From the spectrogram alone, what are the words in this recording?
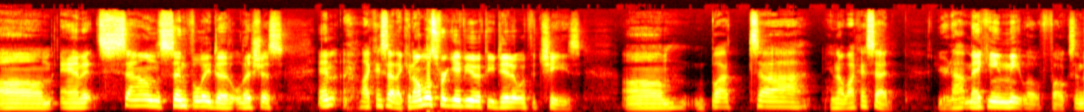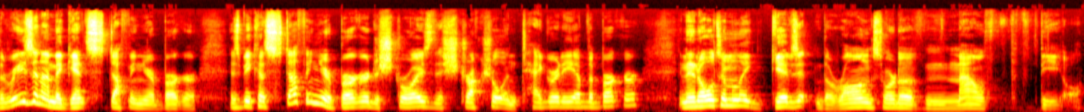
Um, and it sounds sinfully delicious. And like I said, I can almost forgive you if you did it with the cheese. Um, but, uh, you know, like I said, you're not making meatloaf, folks. And the reason I'm against stuffing your burger is because stuffing your burger destroys the structural integrity of the burger and it ultimately gives it the wrong sort of mouth feel.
